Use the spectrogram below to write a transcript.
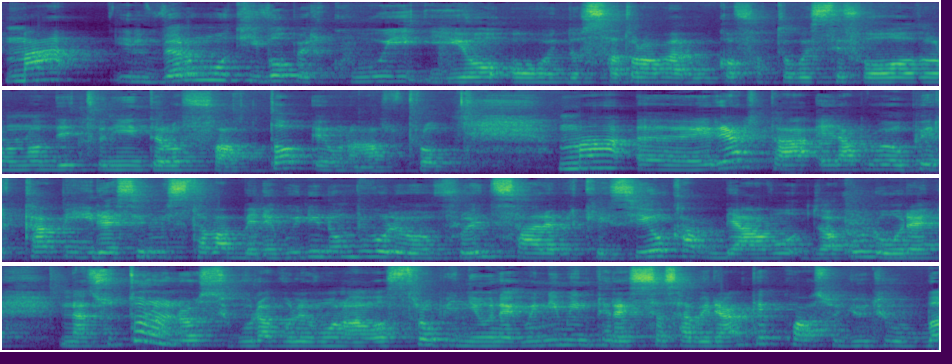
Ma il vero motivo per cui io ho indossato la parrucca, ho fatto queste foto, non ho detto niente, l'ho fatto, è un altro. Ma eh, in realtà era proprio per capire se mi stava bene quindi non vi volevo influenzare perché se io cambiavo già colore innanzitutto non ero sicura, volevo una vostra opinione quindi mi interessa sapere anche qua su YouTube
